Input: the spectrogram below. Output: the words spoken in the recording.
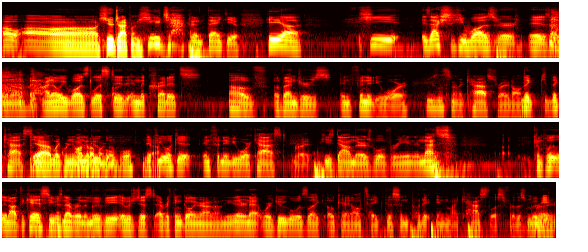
Oh, uh, Hugh Jackman. Hugh Jackman, thank you. He uh he is actually he was or is I don't know. I know he was listed in the credits of Avengers Infinity War. He's listening to the cast, right? On The the cast, yeah. Yeah, like when you look it up on Google. If you look at Infinity War cast, Right. he's down there as Wolverine and that's completely not the case. He was never in the movie. It was just everything going around on the internet where Google was like, "Okay, I'll take this and put it in my cast list for this movie." Right.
